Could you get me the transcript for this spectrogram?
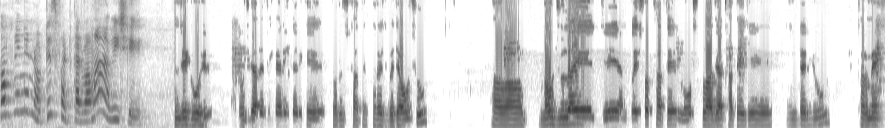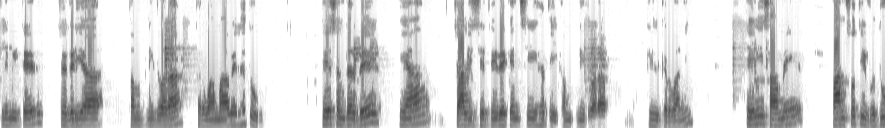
કંપનીને નોટિસ ફટકારવામાં આવી છે. રોજગાર અધિકારી તરીકે ભરૂચ ખાતે ફરજ બજાવું છું. નવ જુલાઈએ જે અંકલેશ્વર ખાતે, લોસ પ્લાઝા ખાતે જે interview Thermax limited Jhagadia company દ્વારા કરવામાં આવેલ હતું, તે સંદર્ભે ત્યાં ચાલીસ જેટલી વેકેન્સી હતી કંપની દ્વારા ફિલ કરવાની. તેની સામે પાંચસોથી વધુ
